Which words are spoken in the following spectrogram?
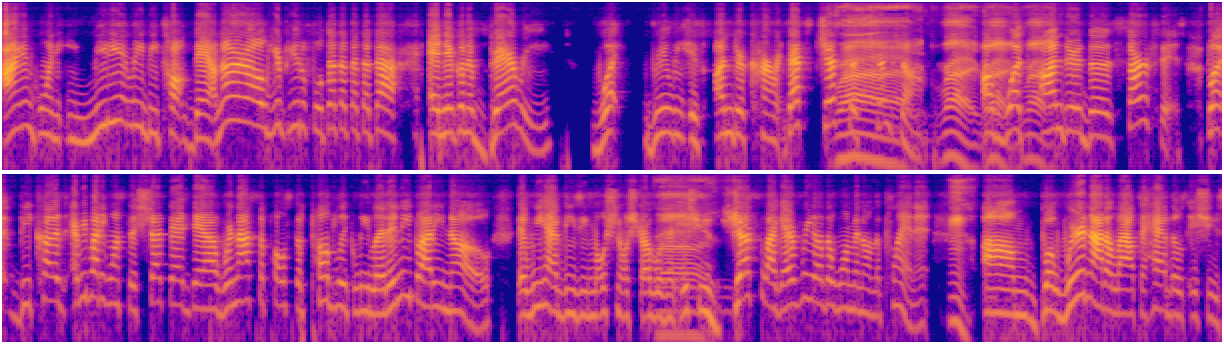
I am going to immediately be talked down. No, no, no, you're beautiful, da, da, da, da, da. And they're going to bury what really is undercurrent. That's just right, a symptom right, of right, what's under the surface. But because everybody wants to shut that down, we're not supposed to publicly let anybody know that we have these emotional struggles and issues, just like every other woman on the planet. Mm. Um, but we're not allowed to have those issues.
